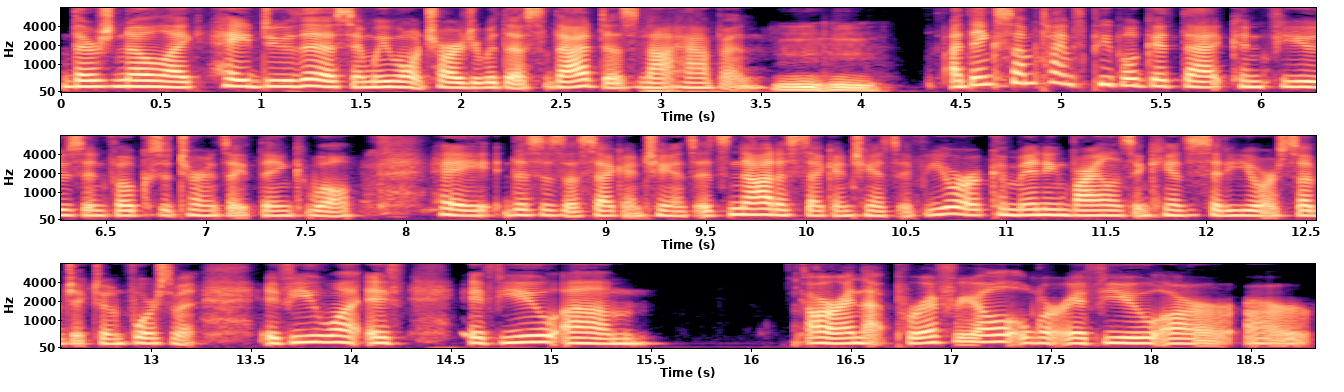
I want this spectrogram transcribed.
there's no like, hey, do this, and we won't charge you with this. That does not happen. hmm I think sometimes people get that confused and focus deterrence. They think, well, hey, this is a second chance. It's not a second chance. If you are committing violence in Kansas City, you are subject to enforcement. If you want, if if you um are in that peripheral, or if you are are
